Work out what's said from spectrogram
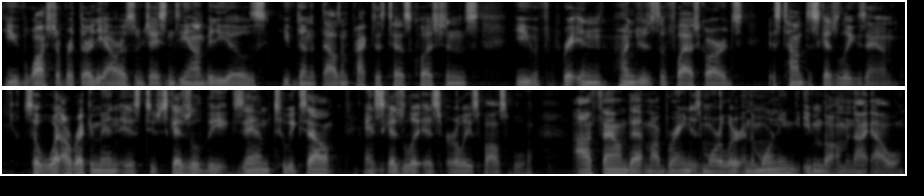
you've watched over 30 hours of Jason Dion videos, you've done a thousand practice test questions, you've written hundreds of flashcards, it's time to schedule the exam. So what I recommend is to schedule the exam two weeks out and schedule it as early as possible. I found that my brain is more alert in the morning, even though I'm a night owl.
